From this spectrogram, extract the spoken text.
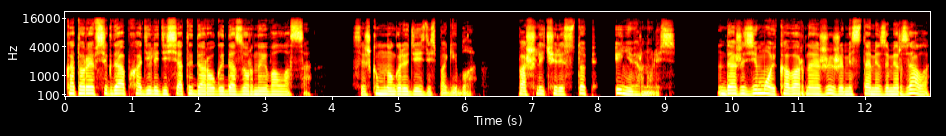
которое всегда обходили десятой дорогой дозорные Валласа. Слишком много людей здесь погибло. Пошли через стопь и не вернулись. Даже зимой коварная жижа местами замерзала,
